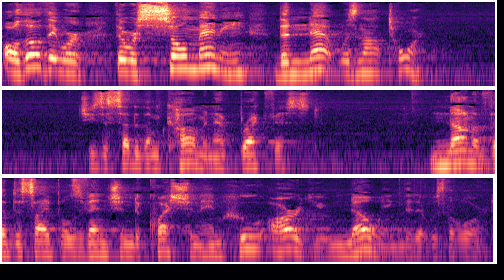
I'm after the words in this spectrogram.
although they were, there were so many, the net was not torn. Jesus said to them, Come and have breakfast. None of the disciples ventured to question him, Who are you? knowing that it was the Lord.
